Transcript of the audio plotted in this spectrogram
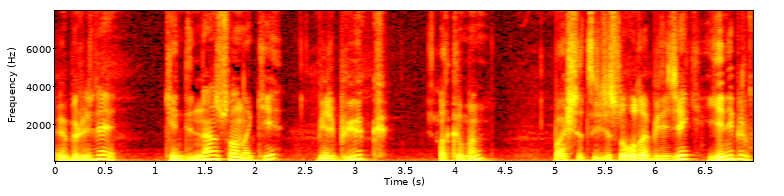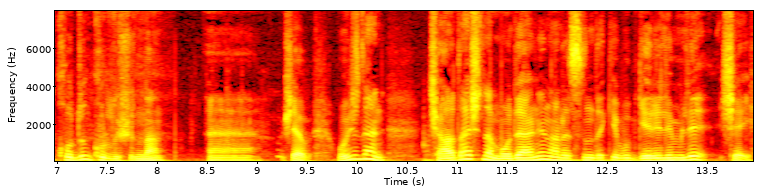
öbürü de kendinden sonraki bir büyük akımın başlatıcısı olabilecek yeni bir kodun kuruluşundan eee, şey yap- O yüzden çağdaşla modernin arasındaki bu gerilimli şey,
